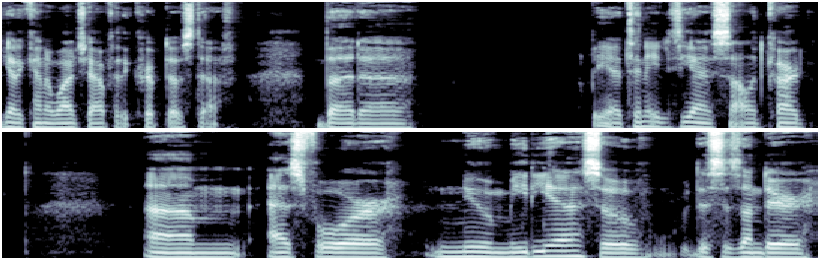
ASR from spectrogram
you got to kind of watch out for the crypto stuff. But uh, but yeah, 1080 Ti is solid card. Um, as for new media, so this is under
